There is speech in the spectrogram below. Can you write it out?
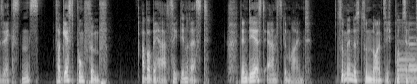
Sechstens, vergesst Punkt 5, aber beherzigt den Rest, denn der ist ernst gemeint. Zumindest zu 90 Prozent.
